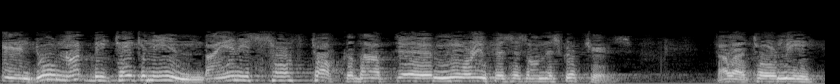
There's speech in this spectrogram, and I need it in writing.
And do not be taken in by any soft talk about uh, more emphasis on the Scriptures. A fellow told me,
